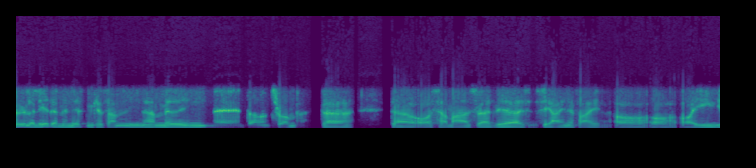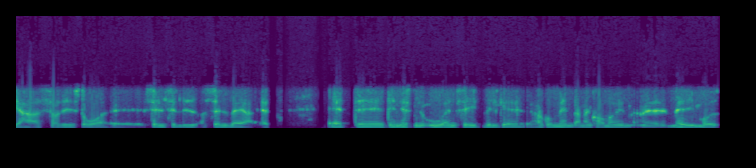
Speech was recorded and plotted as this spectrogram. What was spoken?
føler lidt, at man næsten kan sammenligne ham med en øh, Donald Trump, der, der også har meget svært ved at se egne fejl, og, og, og egentlig har så det store øh, selvtillid og selvværd, at, at uh, det er næsten uanset, hvilke argumenter man kommer med imod,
